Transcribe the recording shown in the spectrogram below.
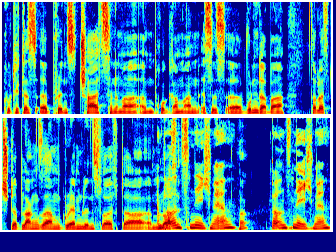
guckt euch das äh, Prince Charles Cinema ähm, Programm an. Es ist äh, wunderbar. Da läuft Stirb langsam, Gremlins läuft da. Ähm, Bei Lost, uns nicht, ne? Hä? Bei uns nicht, ne?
